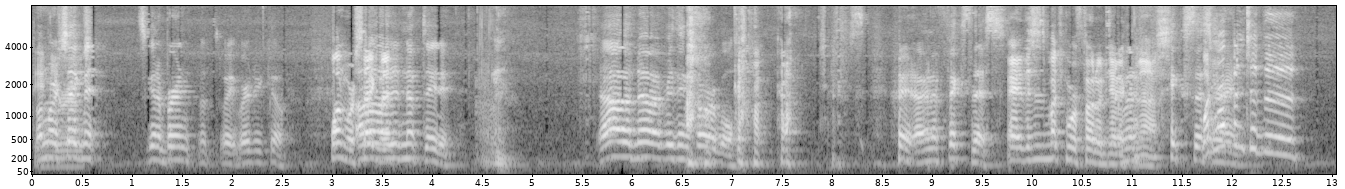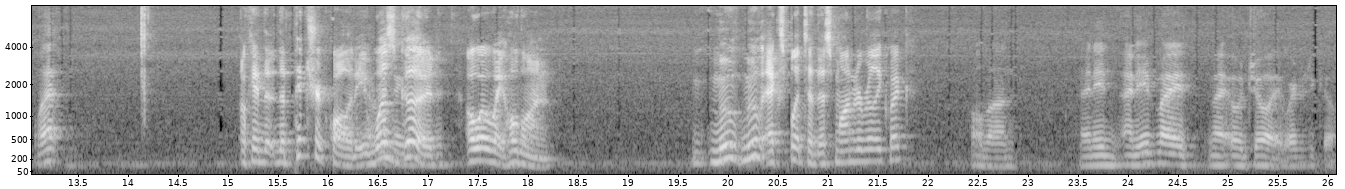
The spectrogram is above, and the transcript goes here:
One more Euros. segment. It's gonna burn. let's- Wait, where did it go? One more Oh, I didn't update it. oh no, everything's oh, horrible. Wait, I'm gonna fix this. Hey, this is much more photogenic than us. fix this what right. happened to the? What? Okay, the, the picture quality it was good. Oh wait, wait, hold on. Move move XSplit to this monitor really quick, Hold on. I need I need my my oh joy. Where did it go?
